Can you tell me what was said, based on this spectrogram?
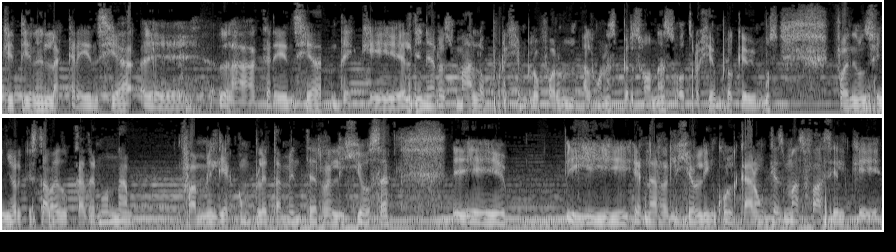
que tienen la creencia, eh, la creencia de que el dinero es malo. Por ejemplo, fueron algunas personas. Otro ejemplo que vimos fue de un señor que estaba educado en una familia completamente religiosa. Eh, y en la religión le inculcaron que es más fácil que,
